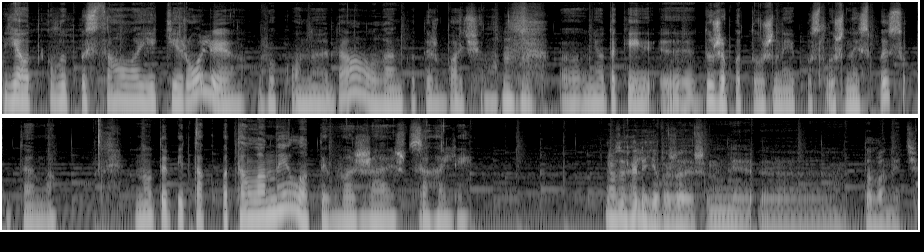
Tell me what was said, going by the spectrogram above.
Я от коли писала, які ролі виконує, да, Оленко, ти ж бачила. Е, У нього такий е, дуже потужний послужний список у тебе. Ну, тобі так поталанило, ти вважаєш взагалі. Ну, взагалі, я вважаю, що мені е, таланить.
